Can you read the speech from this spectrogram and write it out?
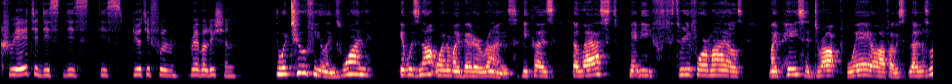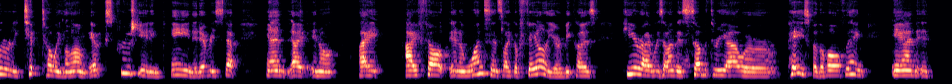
created this, this, this beautiful revolution? There were two feelings. One, it was not one of my better runs because the last maybe three or four miles, my pace had dropped way off. I was I was literally tiptoeing along, excruciating pain at every step, and I you know I I felt in a one sense like a failure because here I was on this sub three hour pace for the whole thing, and it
